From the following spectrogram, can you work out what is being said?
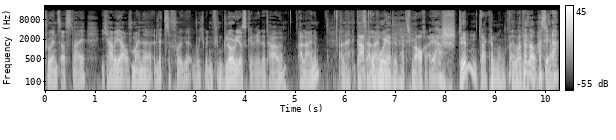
Influencer-Style. Ich habe ja auf meine letzte Folge, wo ich über den Film Glorious geredet habe, alleine, alleine, ganz Apropos, alleine. ja, den hatte ich mir auch. Ja, stimmt, da können wir noch drüber Pass auf, hast du, Ja. ah,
